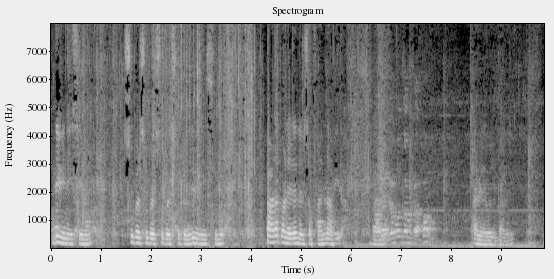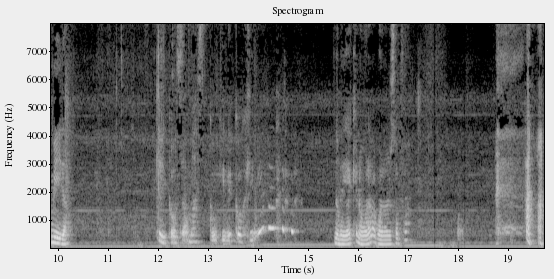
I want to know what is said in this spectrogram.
divinísimo, súper, súper, súper, súper divinísimo, para poner en el sofá en Navidad. ¿Vale? Ah, mira, oye, padre. Mira. Qué cosa más cookie de cojín. No me digáis que no la va a poner en el sofá.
